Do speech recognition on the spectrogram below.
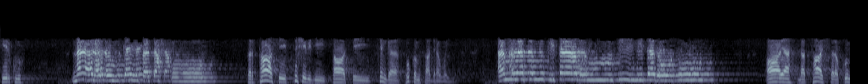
تیر کړو ما لكم كيف تحكمون پر تاسو تشوي دي تاسو څنګه حکم صادروي ام لكم كتاب فيه تدرسون آیا لتاش سره کوم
